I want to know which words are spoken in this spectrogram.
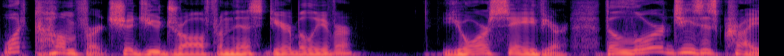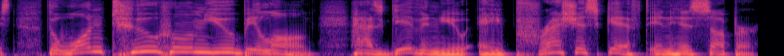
What comfort should you draw from this, dear believer? Your Savior, the Lord Jesus Christ, the one to whom you belong, has given you a precious gift in His supper.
